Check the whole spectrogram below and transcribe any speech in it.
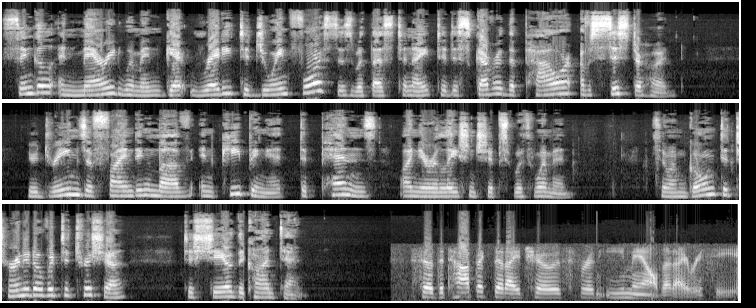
Single and married women, get ready to join forces with us tonight to discover the power of sisterhood. Your dreams of finding love and keeping it depends on your relationships with women. So I'm going to turn it over to Trisha to share the content. So the topic that I chose for the email that I received.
